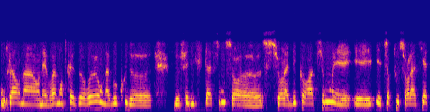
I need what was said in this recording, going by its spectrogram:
Donc là, on a, on est vraiment très heureux. On a beaucoup de, de félicitations sur sur la décoration et, et, et surtout sur l'assiette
